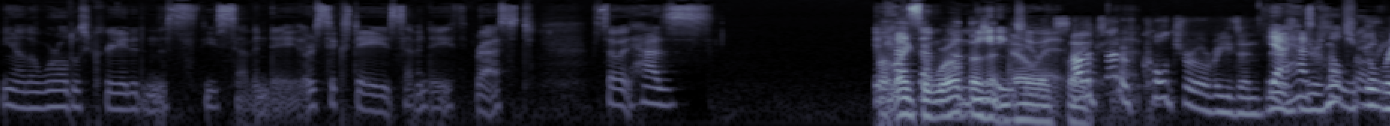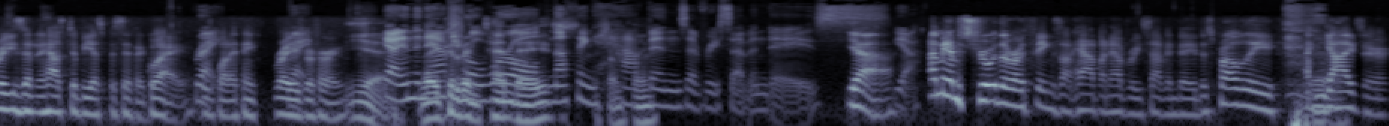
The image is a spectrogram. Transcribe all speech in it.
you know the world was created in this these seven days or six days, seven days rest. So it has. It But, has like, the a, world a doesn't meaning know to it's it. like- Outside of cultural reasons, Yeah, it there's, has there's cultural no real reasons. reason it has to be a specific way. Right. Is what I think Ray Right. is referring. to. yeah. yeah, in the Like, it could've been natural world, nothing happens every seven days. Yeah. Yeah. I mean, I'm sure there are things that happen every seven days. There's probably a geyser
